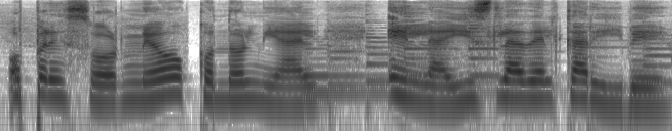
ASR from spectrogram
opresor neocolonial en la isla del Caribe.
